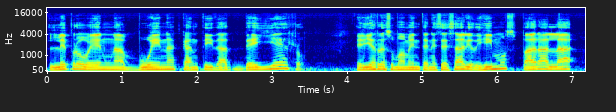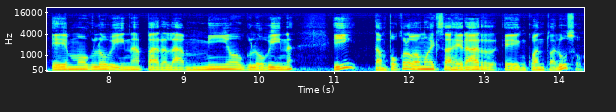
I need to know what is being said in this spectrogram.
le proveen una buena cantidad de hierro. El hierro es sumamente necesario, dijimos, para la hemoglobina, para la mioglobina y tampoco lo vamos a exagerar en cuanto al uso.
